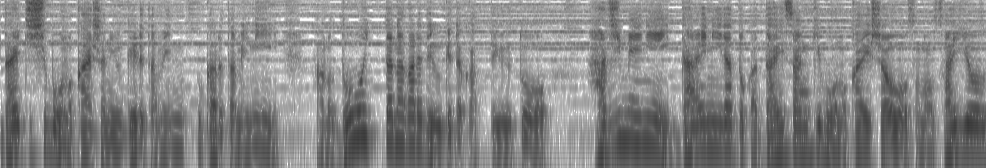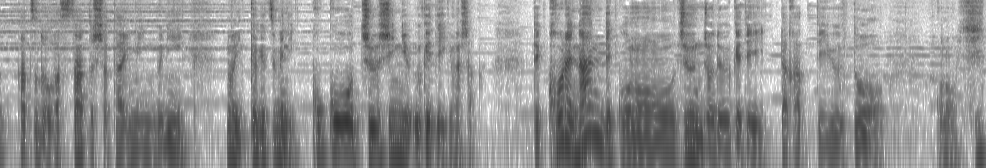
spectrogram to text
第一志望の会社に受けるために、受かるために、あの、どういった流れで受けたかっていうと、はじめに第2だとか第3希望の会社を、その採用活動がスタートしたタイミングに、の1ヶ月目に、ここを中心に受けていきました。で、これなんでこの順序で受けていったかっていうと、この筆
